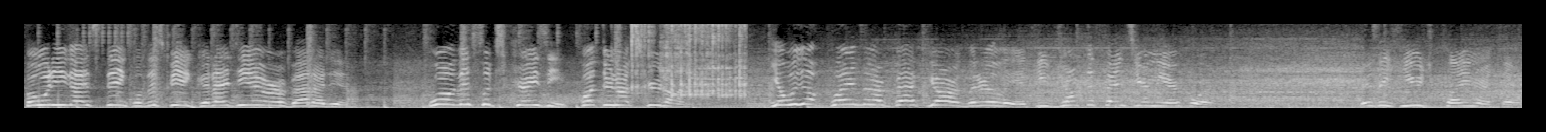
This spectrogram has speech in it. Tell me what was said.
But what do you guys think? Will this be a good idea or a bad idea? Whoa, this looks crazy, but they're not screwed on. Yo, we got planes in our backyard, literally. If you jump the fence, you're in the airport. There's a huge plane right there.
